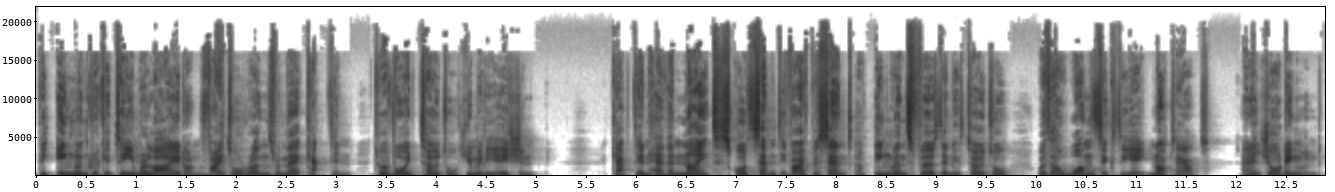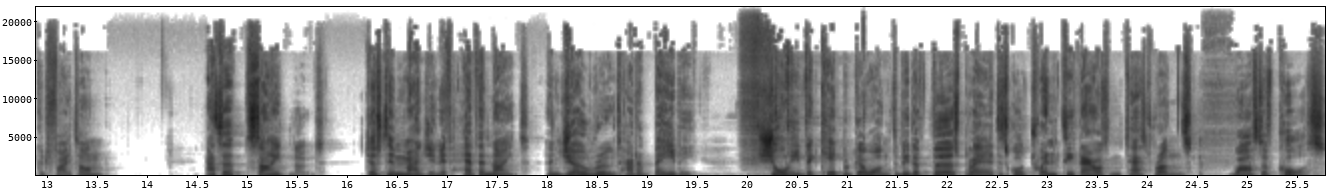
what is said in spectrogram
the England cricket team relied on vital runs from their captain to avoid total humiliation. Captain Heather Knight scored 75% of England's first innings total with her 168 not out and ensured England could fight on. As a side note, just imagine if Heather Knight and Joe Root had a baby. Surely the kid would go on to be the first player to score 20,000 test runs, whilst, of course,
